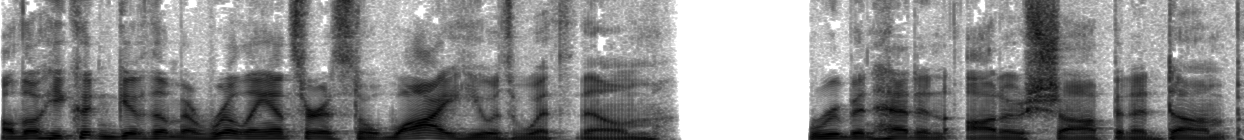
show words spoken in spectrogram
although he couldn't give them a real answer as to why he was with them. Reuben had an auto shop and a dump.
